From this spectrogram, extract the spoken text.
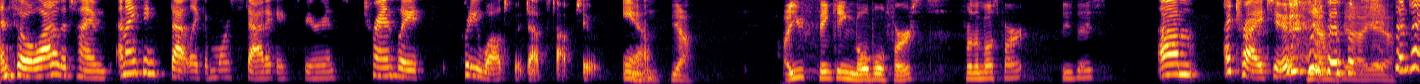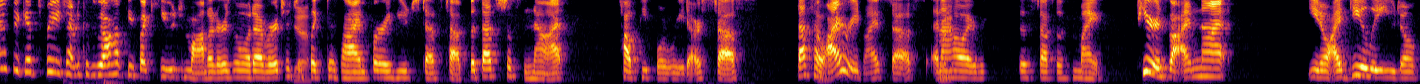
And so a lot of the times, and I think that like a more static experience translates pretty well to a desktop too, you know. Mhm. Yeah. Are you thinking mobile first for the most part these days? Um, I try to. Yeah, yeah, yeah. Sometimes it gets pretty tempting because we all have these like huge monitors and whatever to just Yeah. like design for a huge desktop, but that's just not how people read our stuff. That's how I read my stuff and Right. how I read the stuff of my peers, but I'm not, you know, ideally you don't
